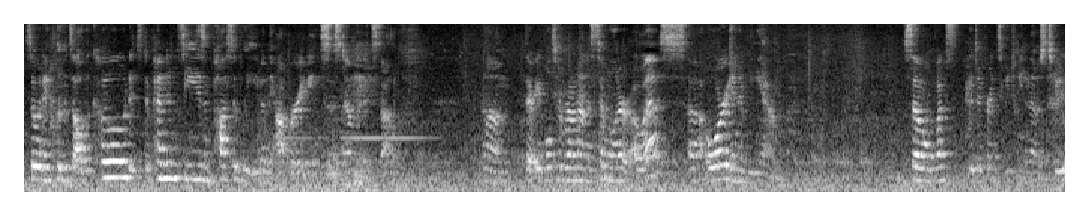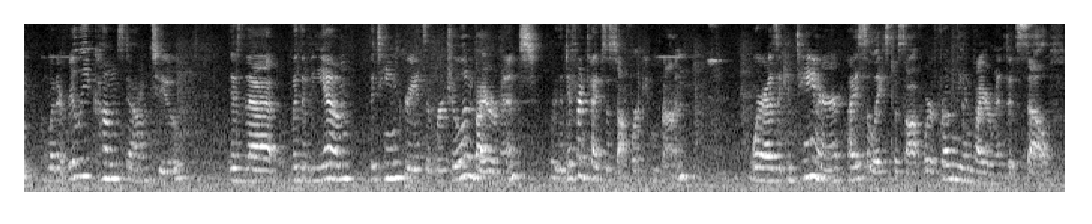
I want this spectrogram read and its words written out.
So it includes all the code, its dependencies, and possibly even the operating system itself. Um, they're able to run on a similar OS uh, or in a VM. So what's the difference between those two? What it really comes down to is that with a VM, the team creates a virtual environment where the different types of software can run, whereas a container isolates the software from the environment itself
